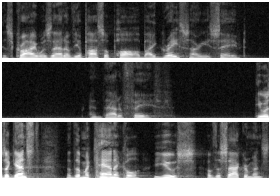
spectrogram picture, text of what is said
His cry was that of the Apostle Paul By grace are ye saved, and that of faith. He was against the mechanical use of the sacraments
